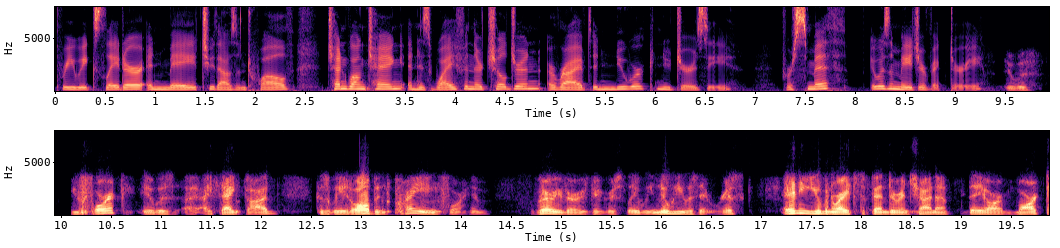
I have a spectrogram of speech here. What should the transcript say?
Three weeks later, in May 2012, Chen Guangcheng and his wife and their children arrived in Newark, New Jersey. For Smith, it was a major victory. It was euphoric. It was, I, I thank God, because we had all been praying for him very, very vigorously. We knew he was at risk. Any human rights defender in China, they are marked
